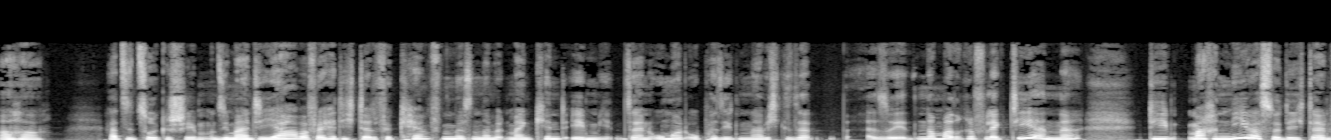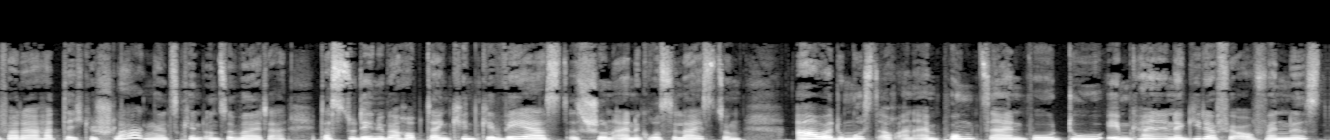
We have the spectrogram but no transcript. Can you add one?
aha, hat sie zurückgeschrieben. Und sie meinte, ja, aber vielleicht hätte ich dafür kämpfen müssen, damit mein Kind eben seine Oma und Opa sieht. Und dann habe ich gesagt, also nochmal reflektieren, ne? Die machen nie was für dich. Dein Vater hat dich geschlagen als Kind und so weiter. Dass du denen überhaupt dein Kind gewährst, ist schon eine große Leistung. Aber du musst auch an einem Punkt sein, wo du eben keine Energie dafür aufwendest,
